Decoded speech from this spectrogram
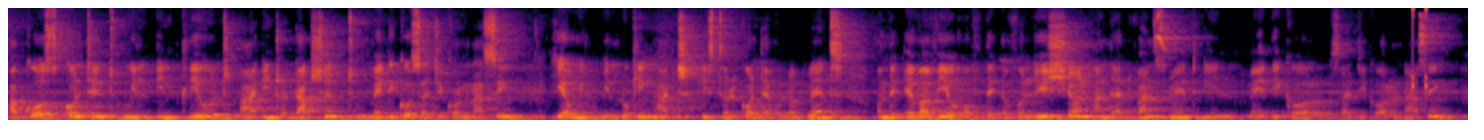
a course content will include an introduction to medical surgical nursing. Here we'll be looking at historical development on the overview of the evolution and the advancement in medical surgical nursing.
